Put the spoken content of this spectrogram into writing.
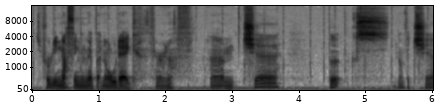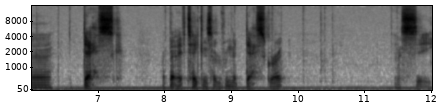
There's probably nothing in there but an old egg. Fair enough. Um, chair, books, another chair, desk. I bet they've taken something from the desk, right? Let's see.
